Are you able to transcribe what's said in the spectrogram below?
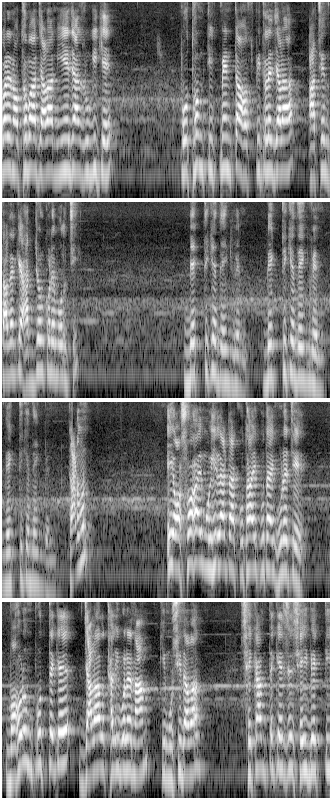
করেন অথবা যারা নিয়ে যান রুগীকে, প্রথম ট্রিটমেন্টটা হসপিটালে যারা আছেন তাদেরকে হাত জোর করে বলছি, ব্যক্তিকে দেখবেন ব্যক্তিকে দেখবেন ব্যক্তিকে দেখবেন। কারণ এই অসহায় মহিলাটা কোথায় কোথায় ঘুরেছে? বহরমপুর থেকে জালাল খালি বলে নাম কি মুর্শিদাবাদ? সেখান থেকে এসে সেই ব্যক্তি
